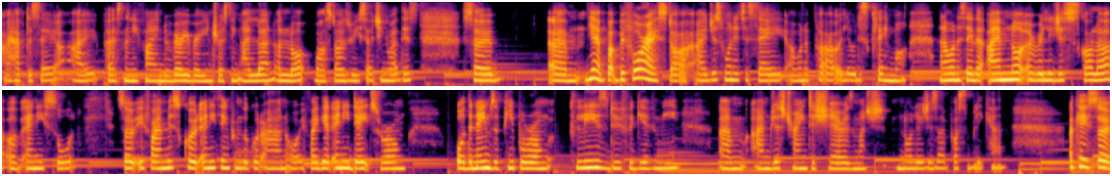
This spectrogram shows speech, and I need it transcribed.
I have to say, I personally find very, very interesting. I learned a lot whilst I was researching about this. So, um, yeah, but before I start, I just wanted to say I want to put out a little disclaimer, and I want to say that I am not a religious scholar of any sort. So, if I misquote anything from the Quran, or if I get any dates wrong, or the names of people wrong, please do forgive me. Um, I'm just trying to share as much knowledge as I possibly can. Okay, so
